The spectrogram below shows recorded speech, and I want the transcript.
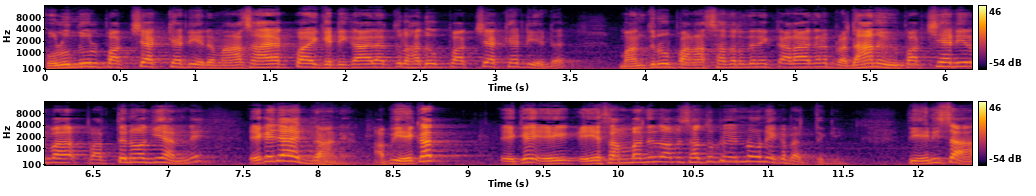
කොළුඳුල් පක්ෂයක් හැටියට මාස 6ක් වගේ කෙටි කාලයක් තුළ හදපු පක්ෂයක් හැටියට මන්ත්‍රීවරු 54 දෙනෙක් අරගෙන ප්‍රධාන විපක්ෂ හැටියට පත් වෙනවා කියන්නේ ඒක ජයග්‍රහණයක්. අපි ඒකත් ඒක ඒ සම්බන්ධයෙන් අපි සතුටු වෙන්න ඕනේ එක පැත්තකින්. ඉතින් ඒ නිසා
